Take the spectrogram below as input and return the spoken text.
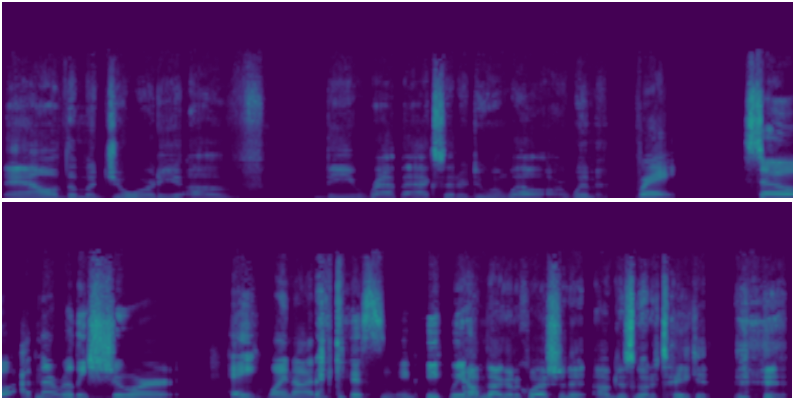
Now the majority of the rap acts that are doing well are women. Right. So I'm not really sure. Hey, why not? I guess maybe we don't. I'm not going to question it. I'm just going to take it.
